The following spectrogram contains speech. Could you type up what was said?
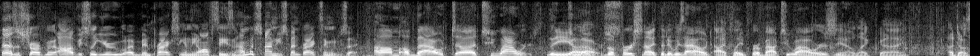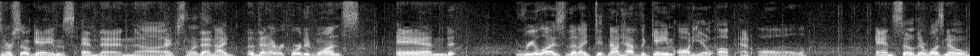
That is a sharp move. Obviously, you have been practicing in the off season. How much time do you spend practicing? Would you say? Um, about uh, two hours. The Two uh, hours. the first night that it was out, I played for about two hours. You know, like uh, a dozen or so games, and then uh, Excellent. Then I then I recorded once, and realized that I did not have the game audio up at all, and so there was no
